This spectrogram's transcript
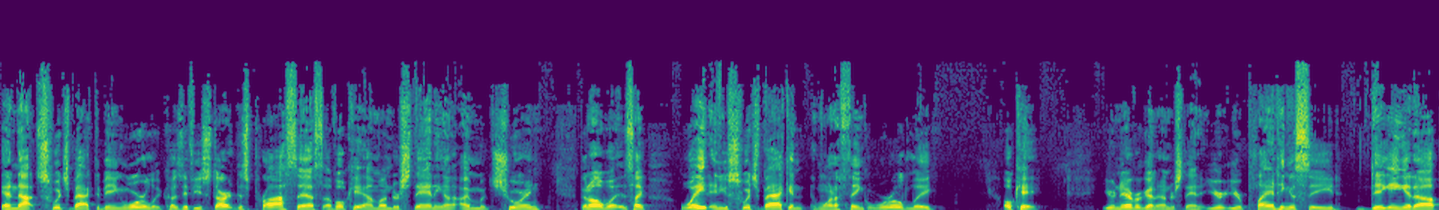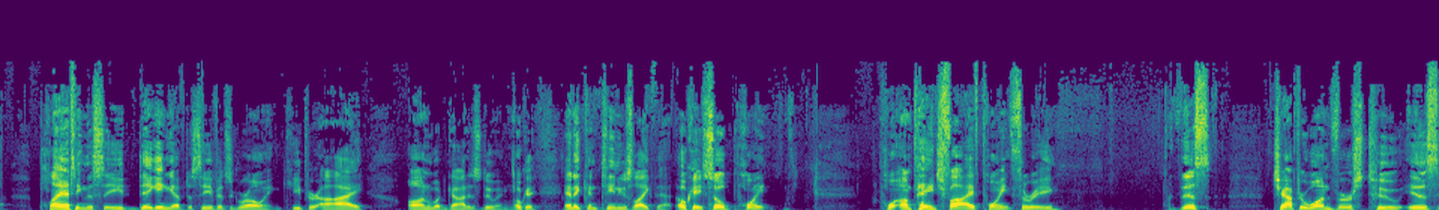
and not switch back to being worldly. Because if you start this process of, okay, I'm understanding, I'm maturing, then all it's like, wait, and you switch back and want to think worldly, okay, you're never going to understand it. You're, you're planting a seed, digging it up, planting the seed, digging up to see if it's growing. Keep your eye on what God is doing. Okay, and it continues like that. Okay, so point, point on page 5, point 3, this chapter 1, verse 2 is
